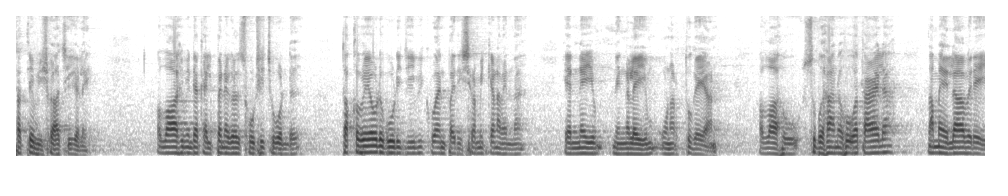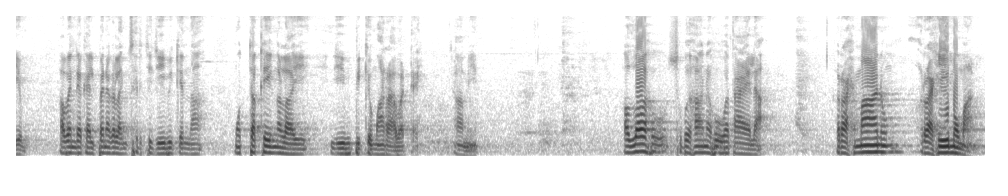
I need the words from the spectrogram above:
സത്യവിശ്വാസികളെ അള്ളാഹുവിന്റെ കൽപ്പനകൾ സൂക്ഷിച്ചുകൊണ്ട് തക്കവയോടുകൂടി ജീവിക്കുവാൻ പരിശ്രമിക്കണമെന്ന് എന്നെയും നിങ്ങളെയും ഉണർത്തുകയാണ്. അള്ളാഹു സുബാനുഹുവ തായാല നമ്മെ എല്ലാവരെയും അവന്റെ കൽപ്പനകൾ അനുസരിച്ച് ജീവിക്കുന്ന മുത്തക്കയങ്ങളായി ജീവിപ്പിക്കുമാറാവട്ടെ. ആമീൻ. അള്ളാഹു സുബാനഹുവ തായാല റഹ്മാനും റഹീമുമാണ്.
